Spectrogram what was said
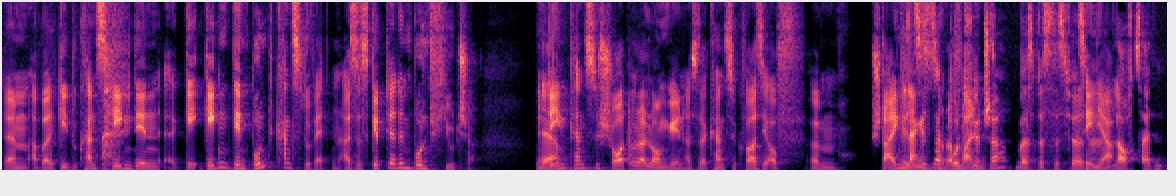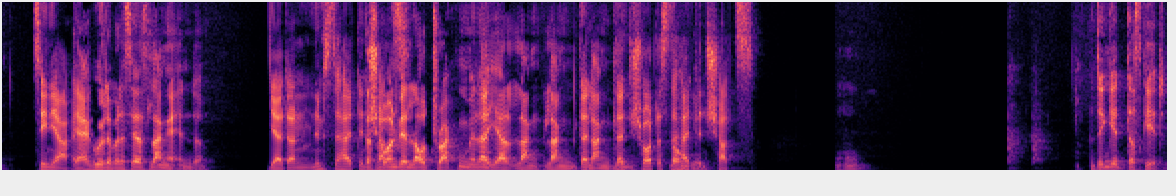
ähm, aber du kannst gegen den, äh, ge gegen den Bund kannst du wetten. Also es gibt ja den Bund Future. Und Ja. den kannst du short oder long gehen. Also da kannst du quasi auf ähm, steigende Wie lange ist der oder Bund fallende Future? Was was ist das für Zehn Jahre. Laufzeiten? Zehn Jahre. Ja, gut, aber das ist ja das lange Ende. Ja, dann nimmst du halt den Das Schatz. wollen wir laut Druckenmiller Dann- ja lang, lang, dann, lang dann gehen. shortest du halt gehen. den Schatz. Mhm. Den das geht.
